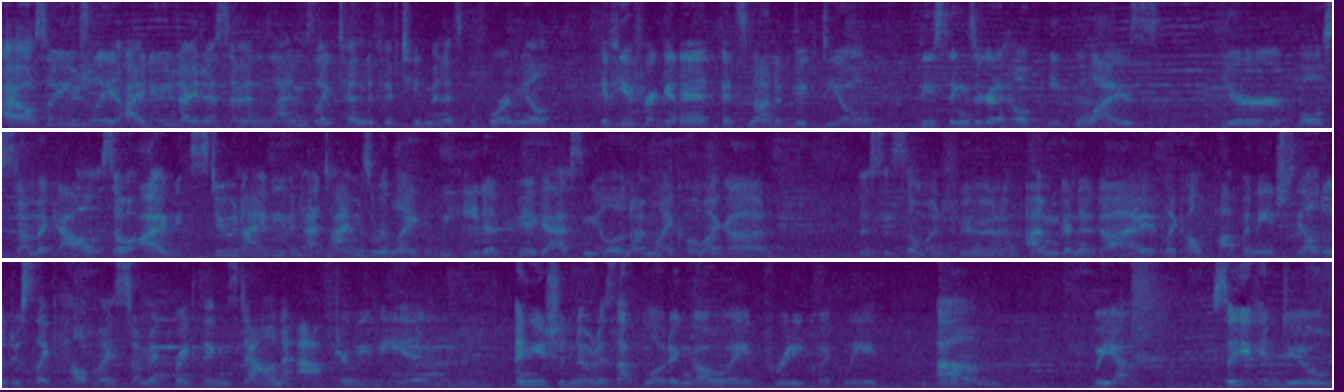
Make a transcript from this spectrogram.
I also usually I do digestive enzymes like 10 to 15 minutes before a meal. If you forget it, it's not a big deal. These things are gonna help equalize your whole stomach out. So I, Stu and I have even had times where like we eat a big ass meal and I'm like, oh my god, this is so much food. I'm gonna die. Like I'll pop an HCl to just like help my stomach break things down after we've eaten. And you should notice that bloating go away pretty quickly. Um, but yeah, so you can do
